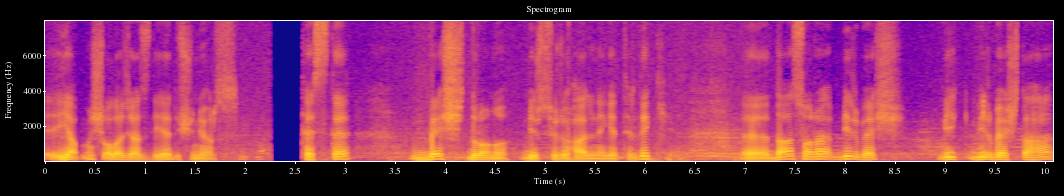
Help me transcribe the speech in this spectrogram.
e, yapmış olacağız diye düşünüyoruz. Testte 5 drone'u bir sürü haline getirdik. Daha sonra 1-5, 1-5 daha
